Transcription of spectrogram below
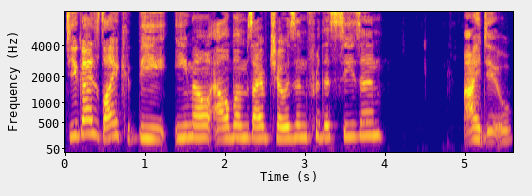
Do you guys like the emo albums I've chosen for this season? I do.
